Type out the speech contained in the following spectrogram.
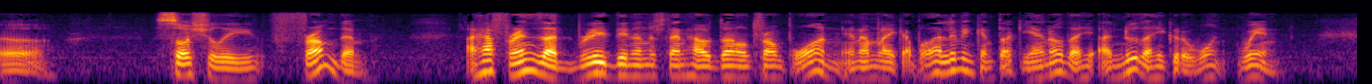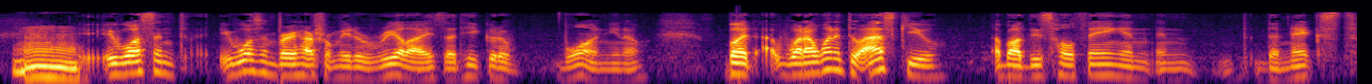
uh, socially from them. I have friends that really didn't understand how Donald Trump won, and I'm like, well, I live in Kentucky. I know that he, I knew that he could have won, win. Mm. It wasn't it wasn't very hard for me to realize that he could have won, you know. But what I wanted to ask you about this whole thing and and the next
